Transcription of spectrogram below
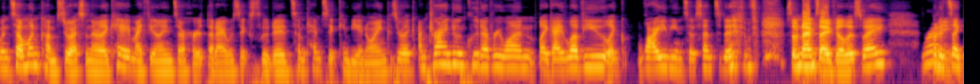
when someone comes to us and they're like, hey, my feelings are hurt that I was excluded, sometimes it can be annoying because you're like, I'm trying to include everyone. Like, I love you. Like, why are you being so sensitive? sometimes I feel this way. Right. But it's like,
